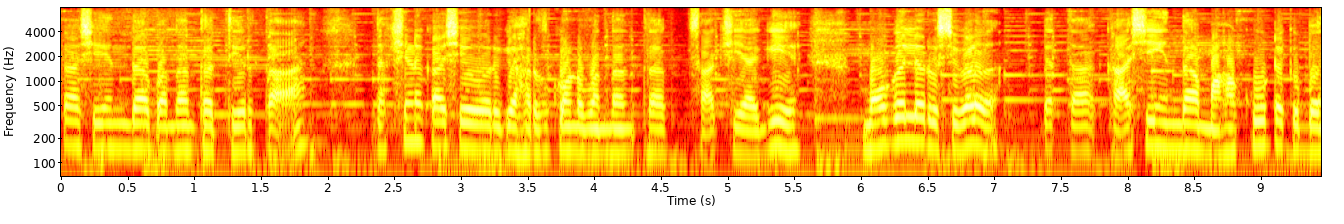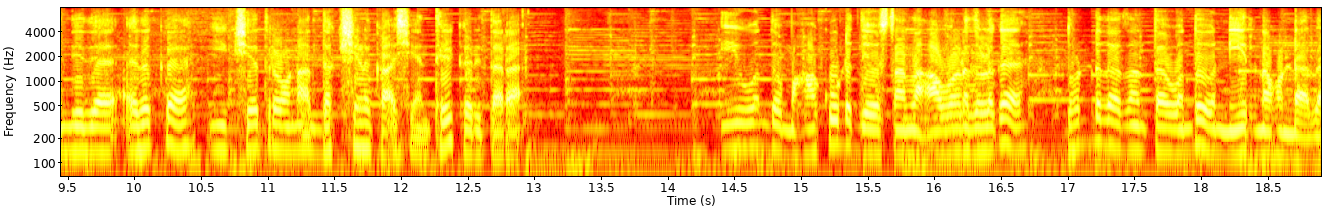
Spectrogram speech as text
ಕಾಶಿಯಿಂದ ಬಂದಂಥ ತೀರ್ಥ, ದಕ್ಷಿಣ ಕಾಶಿಯವರೆಗೆ ಹರಿದುಕೊಂಡು ಬಂದಂಥ ಸಾಕ್ಷಿಯಾಗಿ ಮೌಗಲ್ಯ ಋಷಿಗಳು ಬೆತ್ತ ಕಾಶಿಯಿಂದ ಮಹಾಕೂಟಕ್ಕೆ ಬಂದಿದೆ. ಅದಕ್ಕೆ ಈ ಕ್ಷೇತ್ರವನ್ನು ದಕ್ಷಿಣ ಕಾಶಿ ಅಂತೇಳಿ ಕರೀತಾರೆ. ಈ ಒಂದು ಮಹಾಕೂಟ ದೇವಸ್ಥಾನದ ಆವರಣದೊಳಗೆ ದೊಡ್ಡದಾದಂಥ ಒಂದು ನೀರಿನ ಹೊಂಡ ಅದ.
